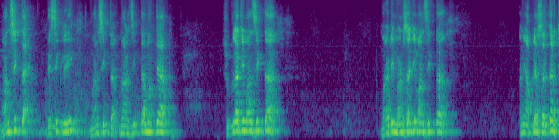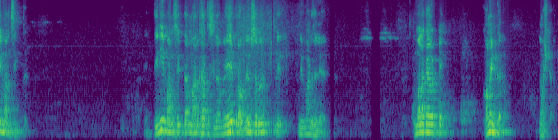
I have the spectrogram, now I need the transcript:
मानसिकता आहे. बेसिकली मानसिकता. मानसिकता मग त्या शुक्लाची मानसिकता मराठी माणसाची मानसिकता आणि आपल्या सरकारची मानसिकता. तिन्ही मानसिकता मार खात असल्यामुळे हे प्रॉब्लेम सर्व निर्माण झाले आहेत. तुम्हाला काय वाटते कॉमेंट करा. नमस्कार.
